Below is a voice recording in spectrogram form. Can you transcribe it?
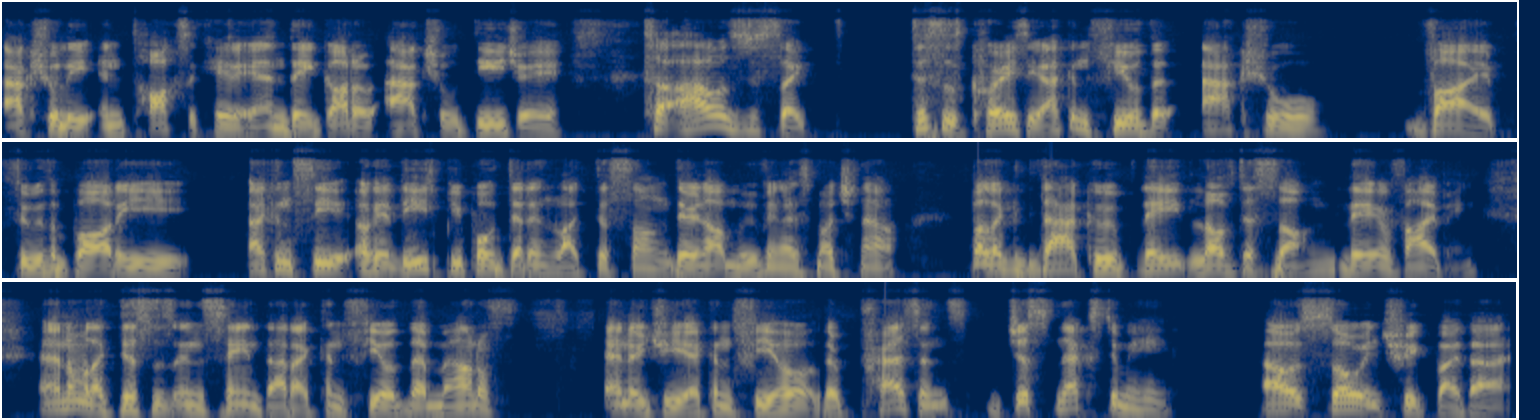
actually intoxicated and they got an actual DJ. So I was just like, this is crazy. I can feel the actual vibe through the body. I can see, okay, these people didn't like this song. They're not moving as much now. But like that group, they love the song. Mm-hmm. They are vibing. And I'm like, this is insane that I can feel the amount of energy. I can feel their presence just next to me. I was so intrigued by that.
